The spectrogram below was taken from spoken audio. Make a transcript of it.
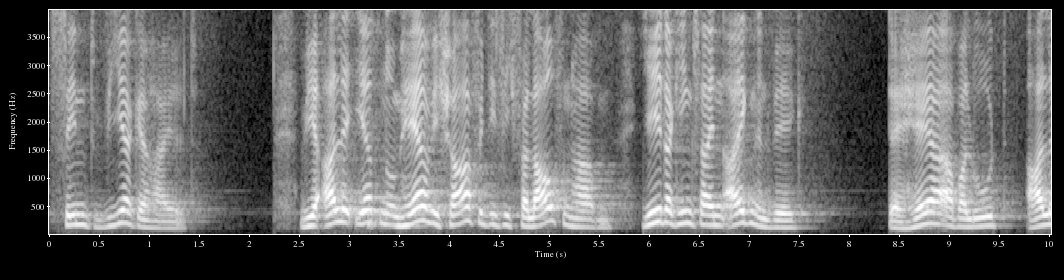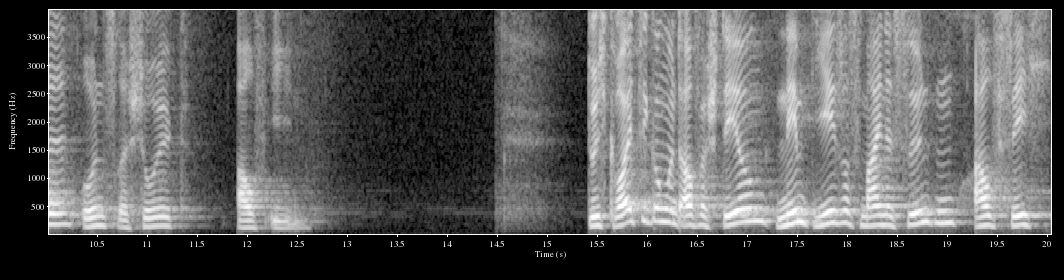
sind wir geheilt. Wir alle irrten umher wie Schafe, die sich verlaufen haben. Jeder ging seinen eigenen Weg. Der Herr aber lud alle unsere Schuld auf ihn. Durch Kreuzigung und Auferstehung nimmt Jesus meine Sünden auf sich.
